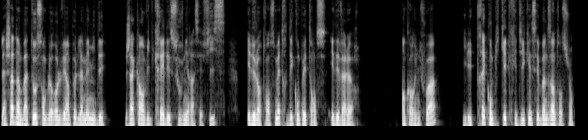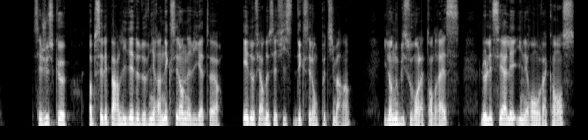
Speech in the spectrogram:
L'achat d'un bateau semble relever un peu de la même idée. Jacques a envie de créer des souvenirs à ses fils et de leur transmettre des compétences et des valeurs. Encore une fois, il est très compliqué de critiquer ses bonnes intentions. C'est juste que, obsédé par l'idée de devenir un excellent navigateur et de faire de ses fils d'excellents petits marins, il en oublie souvent la tendresse, le laisser-aller inhérent aux vacances,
